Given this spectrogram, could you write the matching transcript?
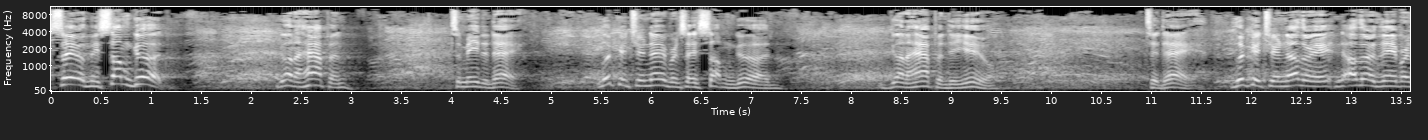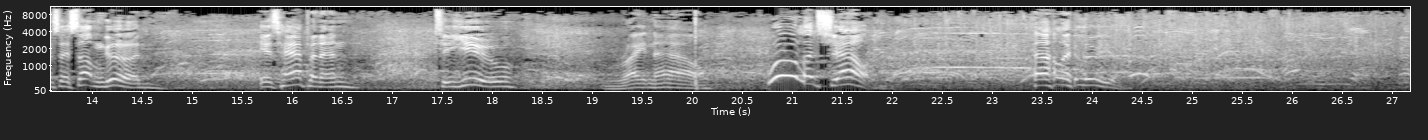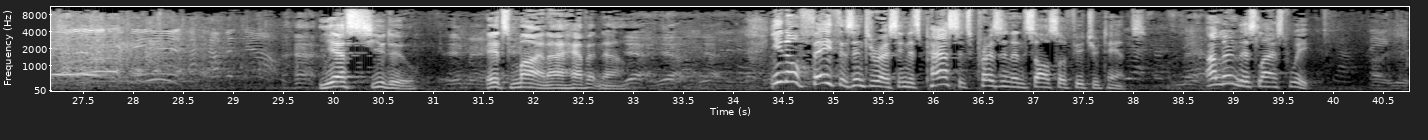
Say it with me something good, going to happen to me today. Look at your neighbor and say something good going to happen to you today. Look at your other, other neighbor and say something good is happening to you right now. Woo, let's shout. Hallelujah. Yes, you do. It's mine. I have it now. You know, faith is interesting. It's past, it's present, and it's also future tense. I learned this last week.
